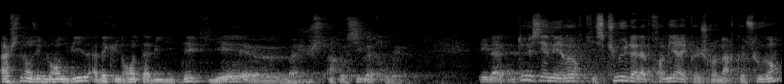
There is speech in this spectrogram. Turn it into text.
acheter dans une grande ville avec une rentabilité qui est euh, bah, juste impossible à trouver. Et la deuxième erreur qui se cumule à la première et que je remarque souvent,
